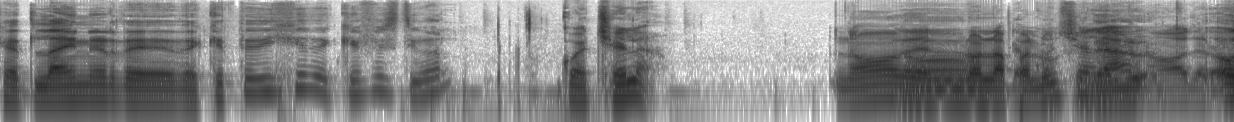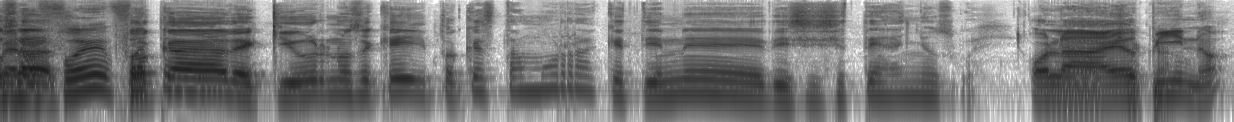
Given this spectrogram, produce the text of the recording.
headliner de... ¿De qué te dije? ¿De qué festival? Coachella. No, No, de de Lollapalooza. Coachella. Del- no, de- o Pero sea, fue- fue toca también- de Cure, no sé qué, y toca esta morra que tiene 17 años, güey. O la LP, checa. ¿no?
